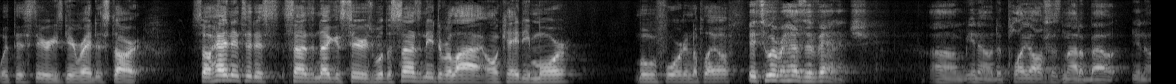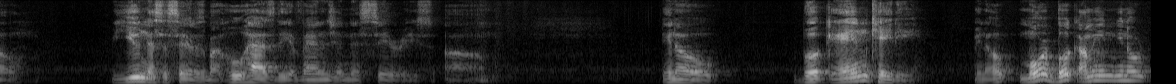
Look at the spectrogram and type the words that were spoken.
with this series getting ready to start. So heading into this Suns and Nuggets series, will the Suns need to rely on KD more moving forward in the playoffs? It's whoever has the advantage. Um, you know, the playoffs is not about you know you necessarily. It's about who has the advantage in this series. Um, you know, Book and KD. You know, more Book. I mean, you know,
